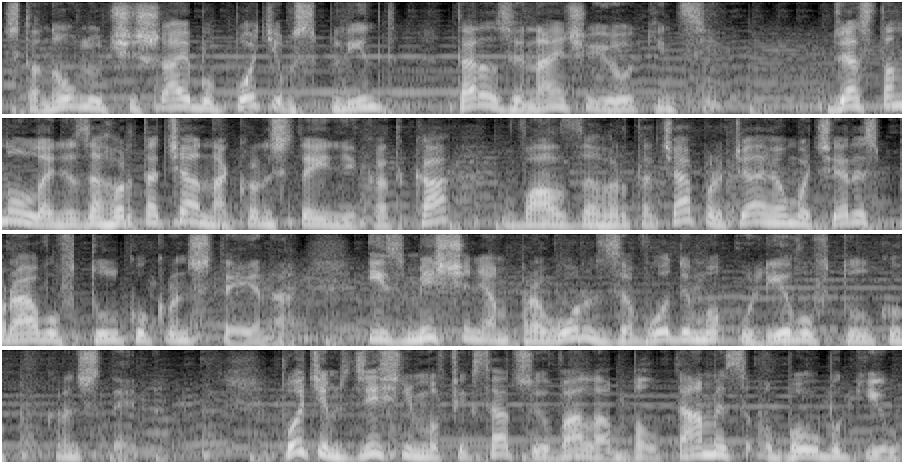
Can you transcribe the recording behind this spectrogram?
встановлюючи шайбу потім сплінт та розгинаючи його кінці. Для встановлення загортача на кронштейні катка вал загортача протягуємо через праву втулку кронштейна і зміщенням праворуч заводимо у ліву втулку кронштейна. Потім здійснюємо фіксацію вала болтами з обох боків,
